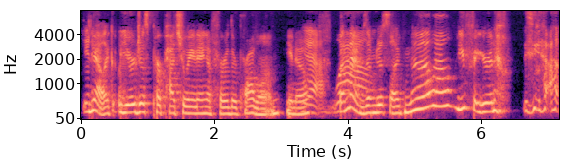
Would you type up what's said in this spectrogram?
you know, yeah, like you're just perpetuating a further problem, you know? Yeah. Wow. Sometimes I'm just like, well, well, you figure it out. yeah.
